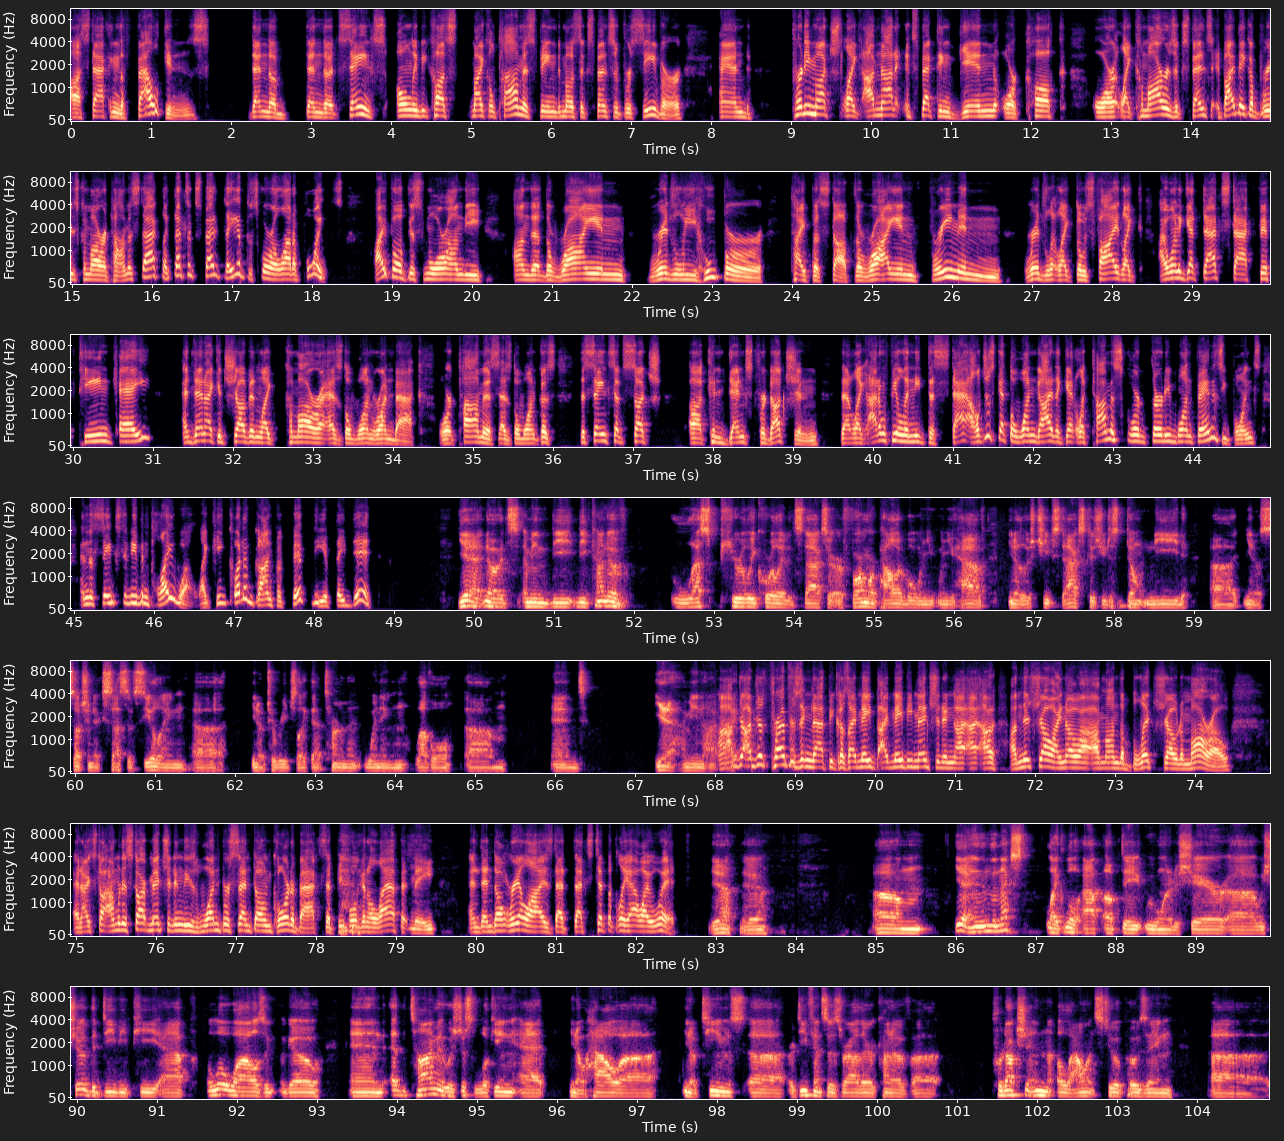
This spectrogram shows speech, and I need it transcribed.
uh, stacking the Falcons than the than the Saints only because Michael Thomas being the most expensive receiver and pretty much like I'm not expecting Ginn or Cook or like Kamara's expensive. If I make a Brees Kamara Thomas stack, like that's expensive. They have to score a lot of points. I focus more on the on the the Ryan Ridley Hooper type of stuff, the Ryan Freeman Ridley, like those five. Like I want to get that stack 15k. And then I could shove in like Kamara as the one run back or Thomas as the one because the Saints have such uh, condensed production that like I don't feel the need to stat. I'll just get the one guy that get like Thomas scored 31 fantasy points and the Saints didn't even play well. Like he could have gone for 50 if they did. Yeah, no, it's I mean the the kind of less purely correlated stacks are, are far more palatable when you when you have you know those cheap stacks because you just don't need uh, you know such an excessive ceiling uh, you know to reach like that tournament winning level um, and yeah, I mean, I, am I'm just prefacing that because I may I may be mentioning I, I, on this show. I know I'm on the Blitz show tomorrow, and I start I'm going to start mentioning these one percent owned quarterbacks that people are going to laugh at me, and then don't realize that that's typically how I win. Yeah, yeah, um, yeah. And the next like little app update we wanted to share, uh, we showed the DVP app a little whiles ago, and at the time it was just looking at you know how uh, you know teams uh, or defenses rather kind of uh, production allowance to opposing uh,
